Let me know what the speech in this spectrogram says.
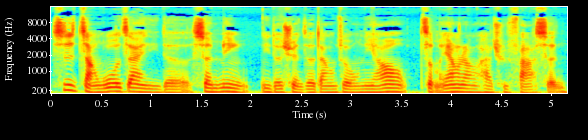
是掌握在你的生命、你的选择当中。你要怎么样让它去发生？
